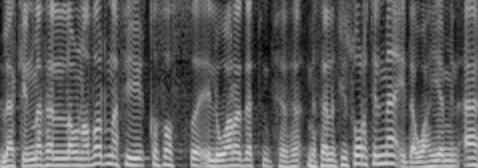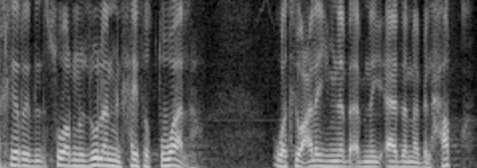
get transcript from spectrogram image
لكن مثلا لو نظرنا في قصص اللي وردت مثلا في سورة المائدة وهي من آخر السور نزولا من حيث الطوال. واتلو عليهم نبأ ابني آدم بالحق.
